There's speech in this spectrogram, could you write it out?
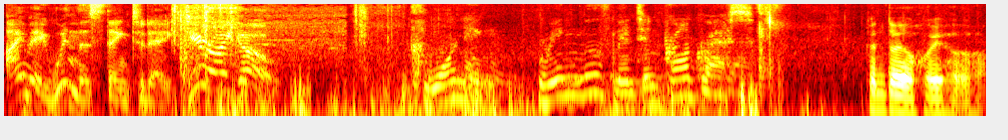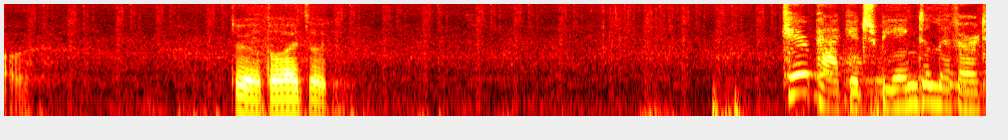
I may win this thing today. Here I go. Warning. Ring movement in progress. 跟队友汇合好了，队友都在这里。 Package being delivered.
